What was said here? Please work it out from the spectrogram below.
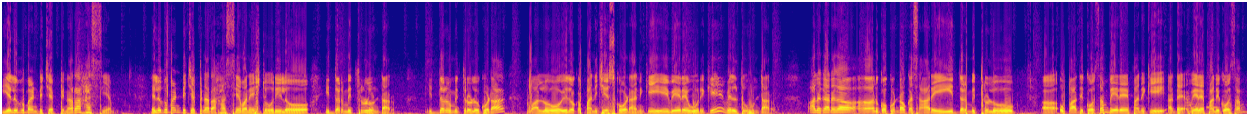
ఎలుగుబంటి చెప్పిన రహస్యం. ఎలుగుబంటి చెప్పిన రహస్యం అనే స్టోరీలో ఇద్దరు మిత్రులు ఉంటారు. ఇద్దరు మిత్రులు కూడా వాళ్ళు ఏదో ఒక పని చేసుకోవడానికి వేరే ఊరికి వెళ్తూ ఉంటారు. అనగనగా అనుకోకుండా ఒకసారి ఇద్దరు మిత్రులు ఉపాధి కోసం వేరే పనికి అంటే వేరే పని కోసం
